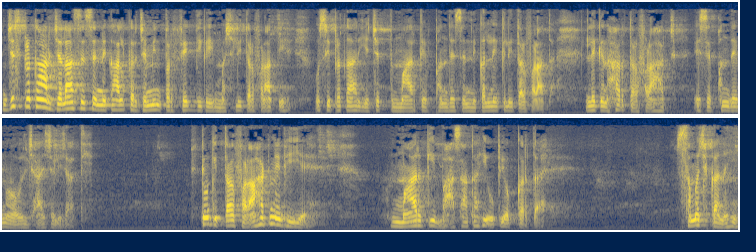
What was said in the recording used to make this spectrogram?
जिस प्रकार जलाशय से निकालकर ज़मीन पर फेंक दी गई मछली तड़फड़ाती है, उसी प्रकार यह चित्त मार के फंदे से निकलने के लिए तड़फड़ाता है। लेकिन हर तड़फड़ाहट इसे फंदे में उलझाए चली जाती क्योंकि तड़फड़ाहट में भी यह मार की भाषा का ही उपयोग करता है। समझ का नहीं,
